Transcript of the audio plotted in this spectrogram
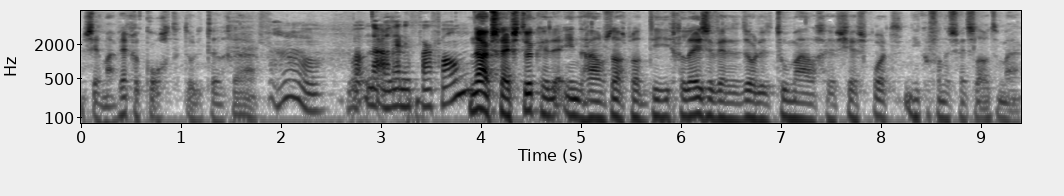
zeg maar weggekocht door de Telegraaf. Oh, wat, naar aanleiding waarvan? Nou, ik schreef stukken in het Haarlems Dagblad die gelezen werden door de toenmalige chef sport, Nico van der Zwet Slotenmaker.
